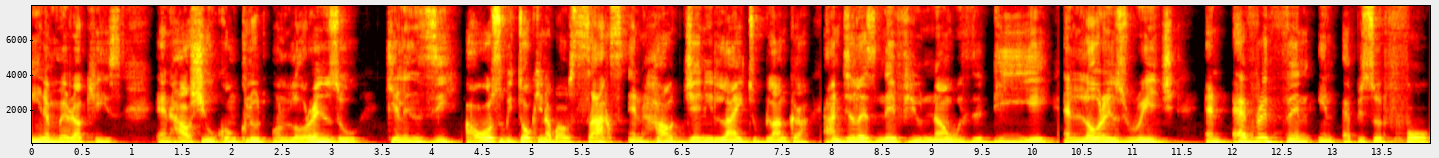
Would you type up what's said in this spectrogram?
in a murder case and how she will conclude on Lorenzo killing Z. I'll also be talking about Saxe and how Jenny lied to Blanca, Angela's nephew now with the DEA, and Lawrence Ridge and everything in episode 4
